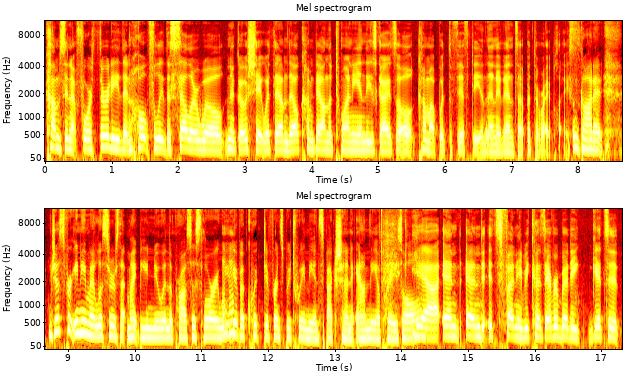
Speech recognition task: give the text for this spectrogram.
comes in at four thirty, then hopefully the seller will negotiate with them. They'll come down the twenty, and these guys will come up with the fifty, and then it ends up at the right place. Got it. Just for any of my listeners that might be new in the process, Lori, will you give a quick difference between the inspection and the appraisal? Mm-hmm. Yeah, and and it's funny because everybody gets it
